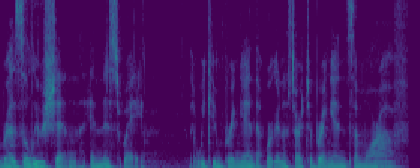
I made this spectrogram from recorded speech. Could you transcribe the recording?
resolution in this way that we can bring in that we're going to start to bring in some more of?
